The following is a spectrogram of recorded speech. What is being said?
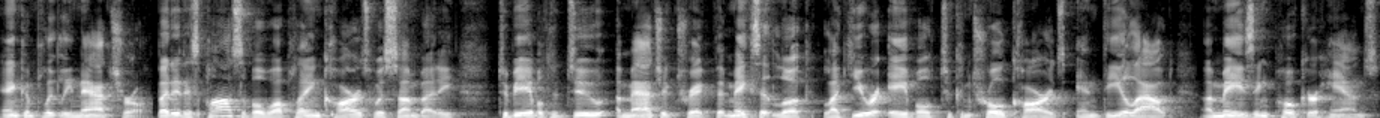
and completely natural. But it is possible while playing cards with somebody to be able to do a magic trick that makes it look like you are able to control cards and deal out amazing poker hands,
